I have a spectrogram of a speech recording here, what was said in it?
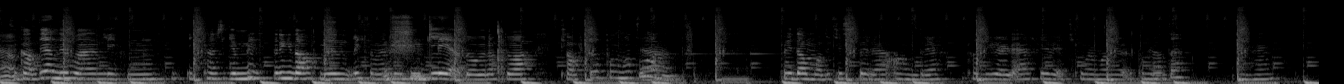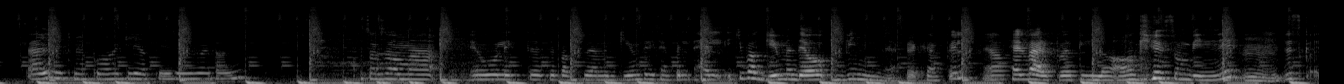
ja. Så kan det hende du får en liten Kanskje ikke mestring, da, men liksom en liten glede over at du har klart det, på en måte. Ja. Fordi da må du ikke spørre andre kan du gjøre det, for jeg vet ikke hvordan man gjør det. på en måte. -hmm. Det er jo litt med på gleder i hverdagen. Sånn som eh, jo litt eh, tilbake til det med gym, for eksempel. Ikke bare gym, men det å vinne, for eksempel. ja. Helt være på et lag som vinner. Mm. Det, skal,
